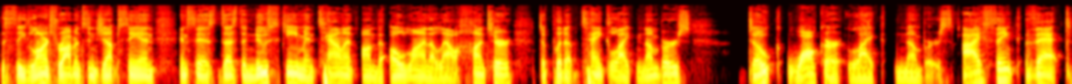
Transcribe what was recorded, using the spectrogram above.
Let's see. Lawrence Robinson jumps in and says, Does the new scheme and talent on the O line allow Hunter to put up tank like numbers, Doak Walker like numbers? I think that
